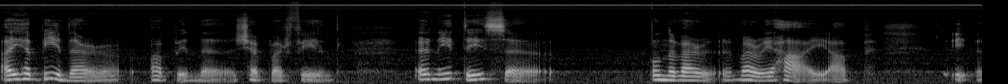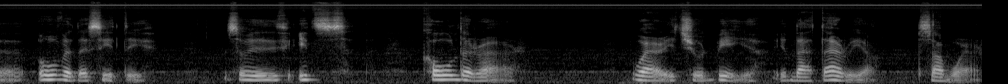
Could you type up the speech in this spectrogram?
I have been there up in the shepherd field, and it is uh, on a very very high up uh, over the city. So it's colder where it should be in that area somewhere.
